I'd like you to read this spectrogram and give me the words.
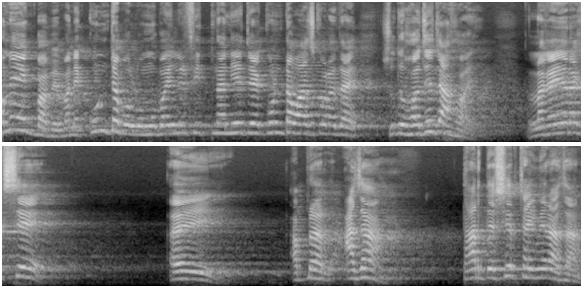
অনেকভাবে মানে কোনটা বলব? মোবাইলের ফিতনা নিয়ে তো এক ঘণ্টা ওয়াজ করা যায়। শুধু হজে যা হয়, লাগাইয়া রাখছে এই আপনার আজান, তার দেশের টাইমের আজান।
